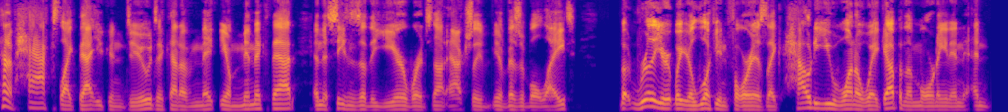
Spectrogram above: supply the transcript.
kind of hacks like that you can do to kind of make you know mimic that in the seasons of the year where it's not actually you know visible light. But really, you're, what you're looking for is like how do you want to wake up in the morning, and and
